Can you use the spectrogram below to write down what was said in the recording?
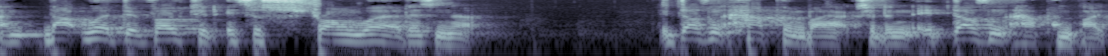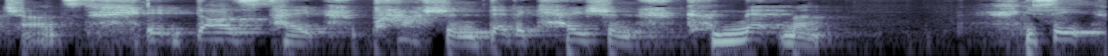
And that word devoted, it's a strong word, isn't it? It doesn't happen by accident. It doesn't happen by chance. It does take passion, dedication, commitment. You see,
